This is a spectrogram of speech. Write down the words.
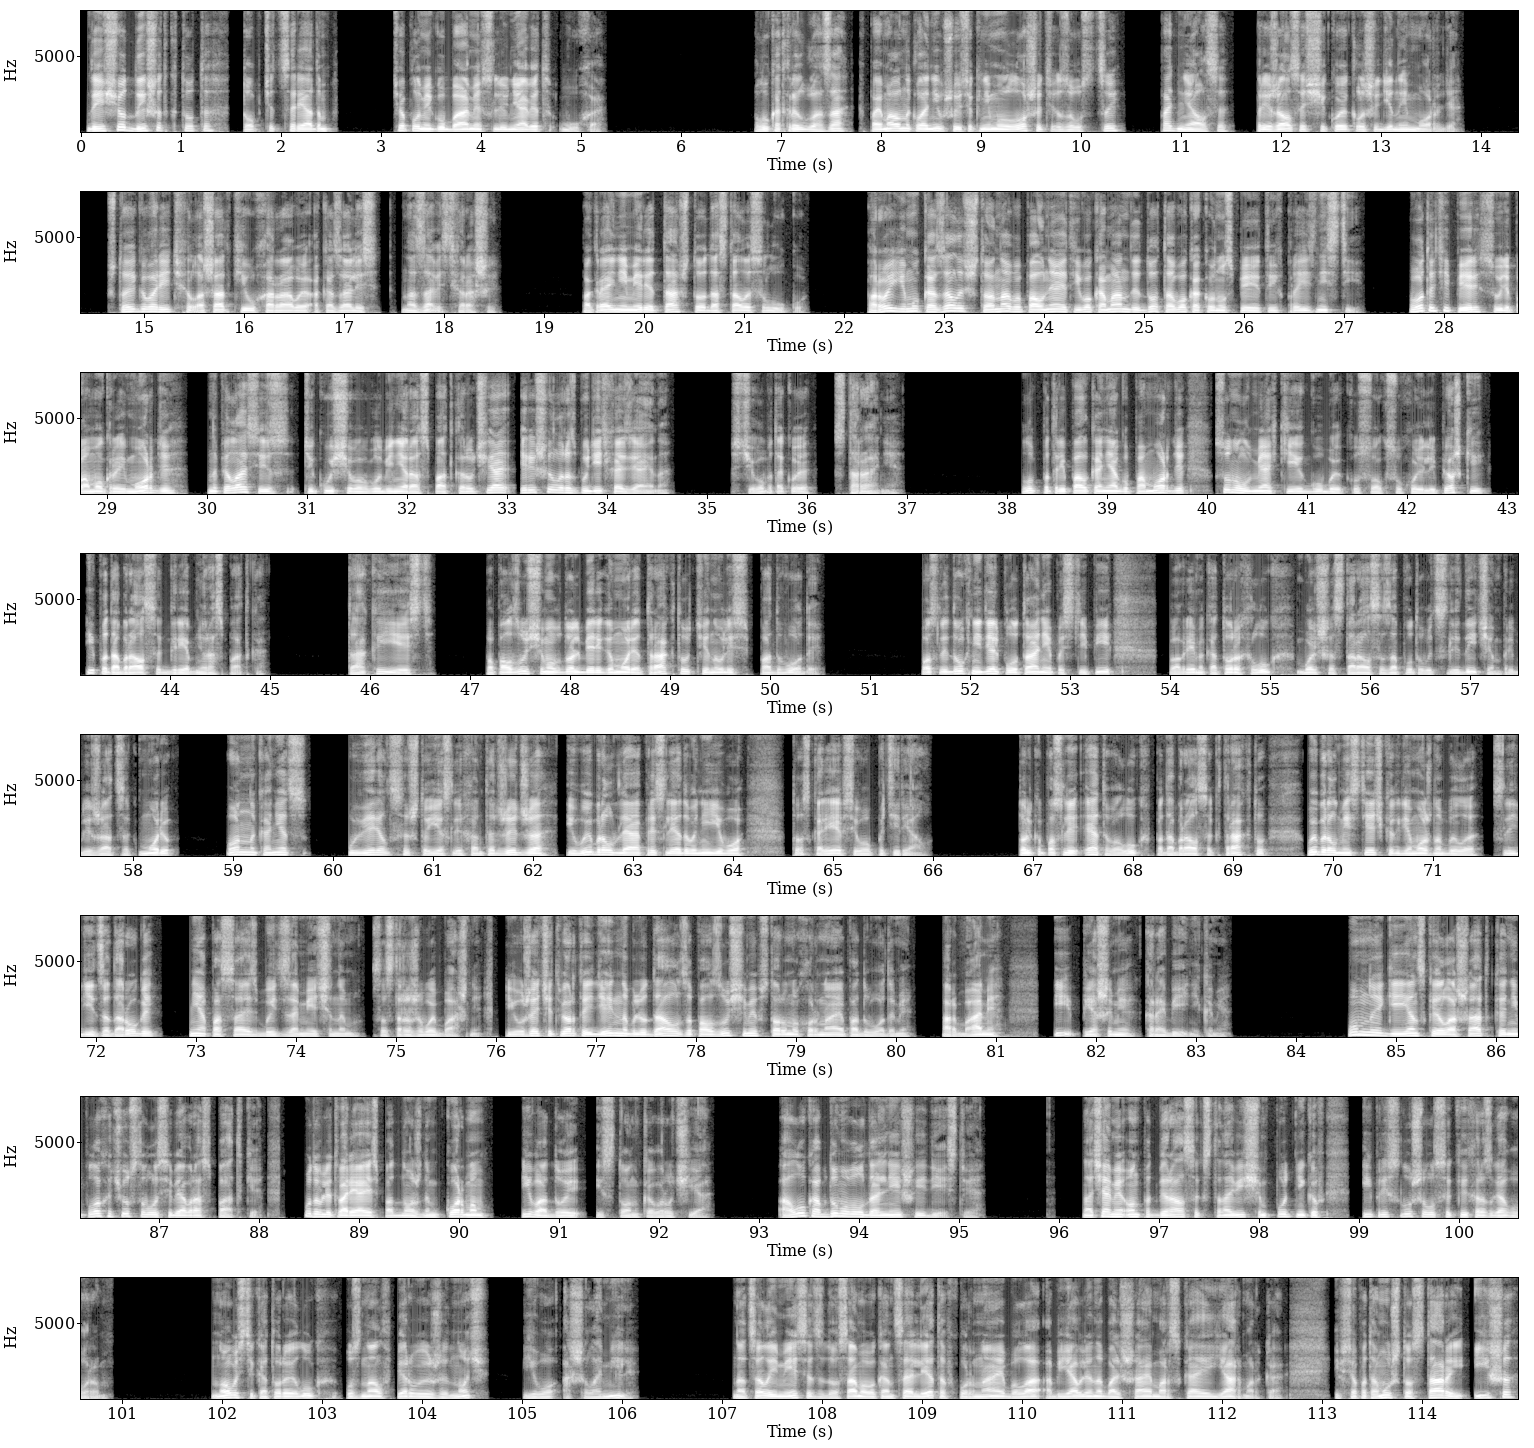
Да еще дышит кто-то, топчется рядом, теплыми губами слюнявит в ухо. Лук открыл глаза, поймал наклонившуюся к нему лошадь за узцы, поднялся, прижался щекой к лошадиной морде. Что и говорить, лошадки у Харавы оказались на зависть хороши. По крайней мере, та, что досталась Луку. Порой ему казалось, что она выполняет его команды до того, как он успеет их произнести. Вот и теперь, судя по мокрой морде, напилась из текущего в глубине распадка ручья и решила разбудить хозяина. С чего бы такое старание? Лук потрепал конягу по морде, сунул в мягкие губы кусок сухой лепешки и подобрался к гребню распадка. Так и есть. По ползущему вдоль берега моря тракту тянулись подводы. После двух недель плутания по степи, во время которых Лук больше старался запутывать следы, чем приближаться к морю, он, наконец, уверился, что если Хантаджиджа и выбрал для преследования его, то, скорее всего, потерял. Только после этого Лук подобрался к тракту, выбрал местечко, где можно было следить за дорогой, не опасаясь быть замеченным со сторожевой башни, и уже четвертый день наблюдал за ползущими в сторону Хурная подводами, арбами и пешими корабейниками. Умная гиенская лошадка неплохо чувствовала себя в распадке, удовлетворяясь подножным кормом и водой из тонкого ручья. А Лук обдумывал дальнейшие действия. Ночами он подбирался к становищам путников и прислушивался к их разговорам. Новости, которые Лук узнал в первую же ночь, его ошеломили. На целый месяц до самого конца лета в Хурнае была объявлена большая морская ярмарка. И все потому, что старый Иша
